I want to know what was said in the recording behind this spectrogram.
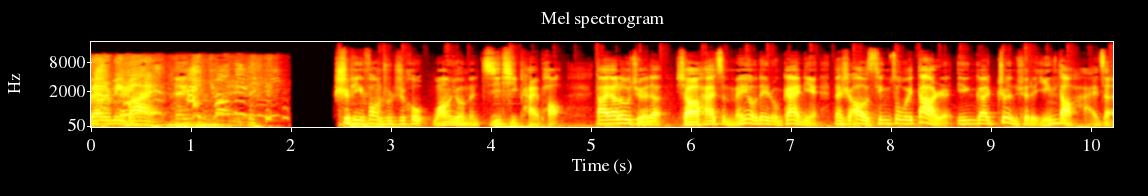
better me buy it. 视频放出之后，网友们集体开炮，大家都觉得小孩子没有那种概念，但是奥斯汀作为大人，应该正确的引导孩子，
